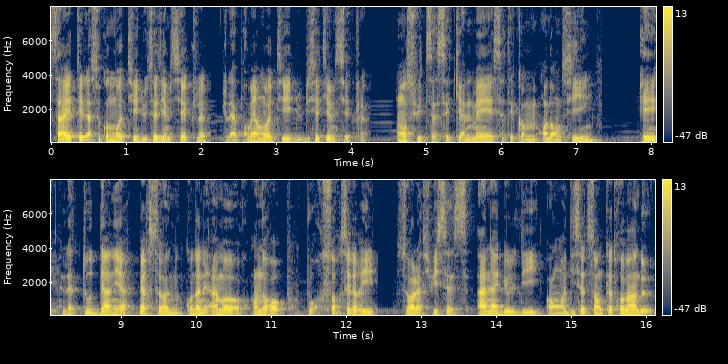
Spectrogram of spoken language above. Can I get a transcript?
ça a été la seconde moitié du XVIe siècle et la première moitié du XVIIe siècle. Ensuite, ça s'est calmé, c'était comme en dents et la toute dernière personne condamnée à mort en Europe pour sorcellerie sera la Suissesse Anna Guldi en 1782.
